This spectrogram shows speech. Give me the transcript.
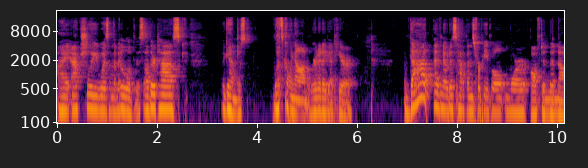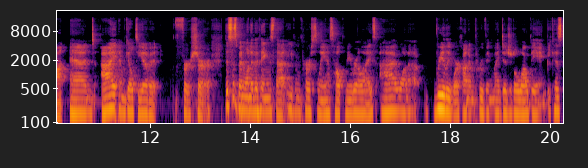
I actually was in the middle of this other task. Again, just what's going on? Where did I get here? That I've noticed happens for people more often than not. And I am guilty of it for sure. This has been one of the things that even personally has helped me realize I want to really work on improving my digital well-being because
